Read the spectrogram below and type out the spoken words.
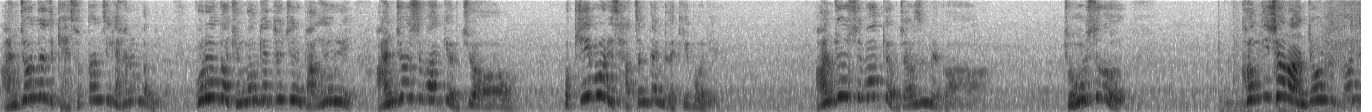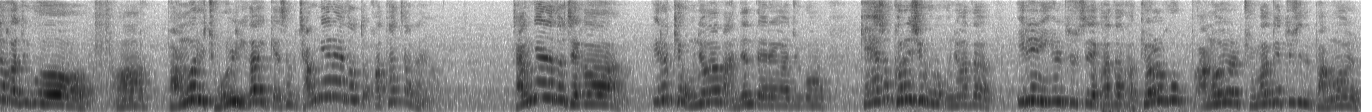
안 좋은데도 계속 던지게 하는 겁니다. 그러니까 중간 개투지는 방해율이 안 좋을 수밖에 없죠. 뭐 기본이 4점대입니다. 기본이 안 좋을 수밖에 없지 않습니까? 좋을 수가 없- 컨디션 안 좋은데 던져가지고 어, 방어율이 좋을 리가 있겠습니까? 작년에도 똑같았잖아요. 작년에도 제가 이렇게 운영하면 안 된다 그래가지고 계속 그런 식으로 운영하다가 1인이 1투수에 가다가 결국 방어율 중간계 투수는 방어율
